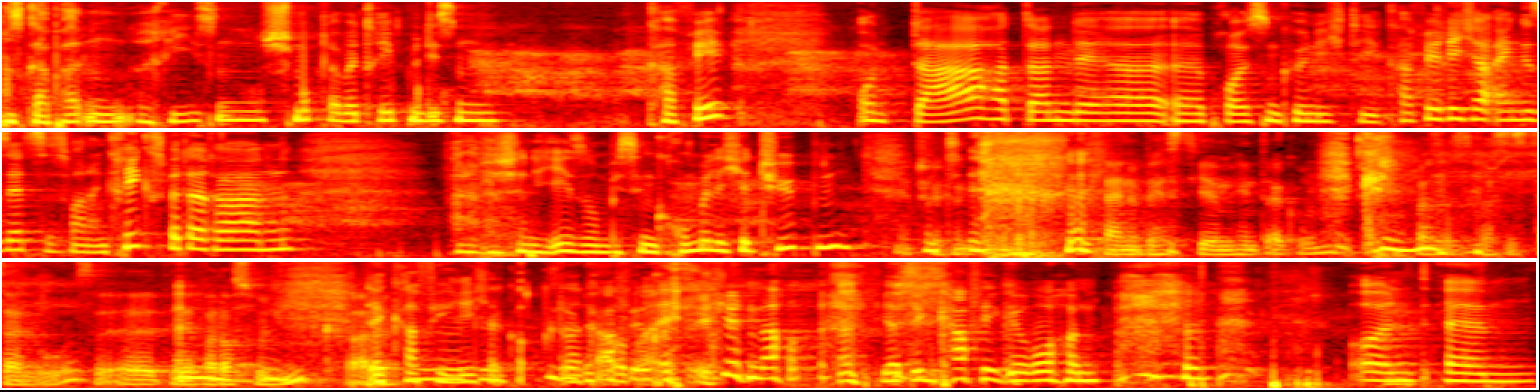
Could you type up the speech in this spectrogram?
Es gab halt einen riesen Schmugglerbetrieb mit diesem Kaffee. Und da hat dann der äh, Preußenkönig die Kaffeeriecher eingesetzt. Das waren dann Kriegsveteranen, waren dann wahrscheinlich eh so ein bisschen krummelige Typen. Entschuldigung, eine kleine Bestie im Hintergrund. Was ist, was ist da los? Äh, Der war doch so lieb gerade. Der Kaffeeriecher kommt gerade Kaffee, vorbei. genau. Die hat den Kaffee gerochen. Und ähm,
